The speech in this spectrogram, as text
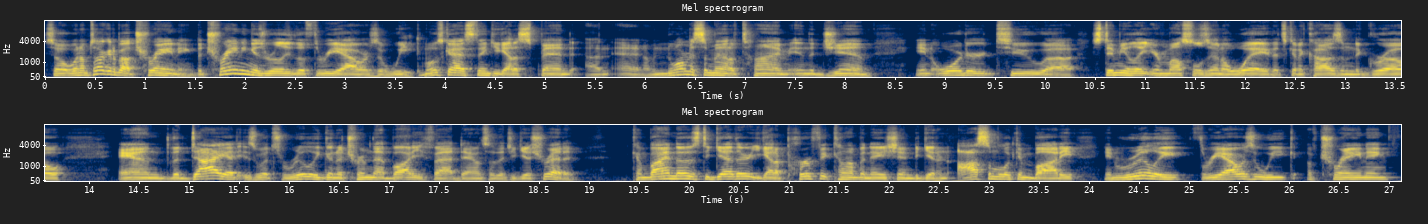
So when I'm talking about training, the training is really the three hours a week. Most guys think you got to spend an, an, enormous amount of time in the gym in order to uh, stimulate your muscles in a way that's going to cause them to grow and the diet is what's really going to trim that body fat down so that you get shredded. Combine those together, you got a perfect combination to get an awesome looking body in really three hours a week of training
